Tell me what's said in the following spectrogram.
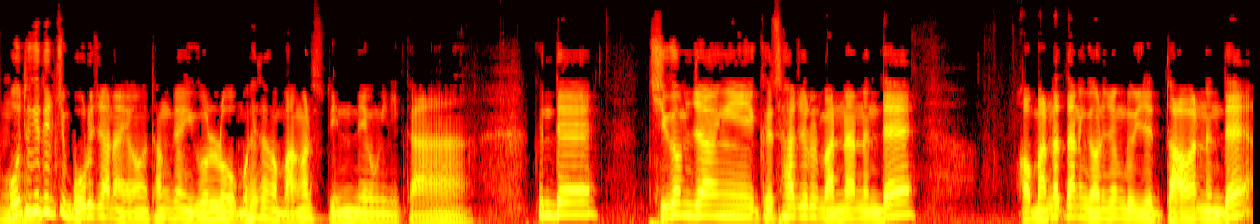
음. 어떻게 될지 모르잖아요. 당장 이걸로 뭐 회사가 망할 수도 있는 내용이니까. 근데 지검장이 그 사주를 만났는데 어, 만났다는 게 어느 정도 이제 나왔는데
